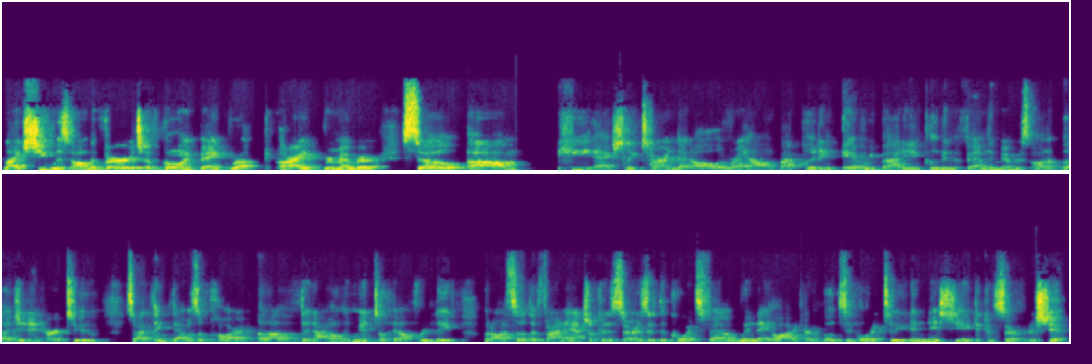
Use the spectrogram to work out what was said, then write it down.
like she was on the verge of going bankrupt. All right, remember? So um, he actually turned that all around by putting everybody, including the family members, on a budget and her too. So I think that was a part of the not only mental health relief, but also the financial concerns that the courts found when they audited her books in order to initiate the conservatorship.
